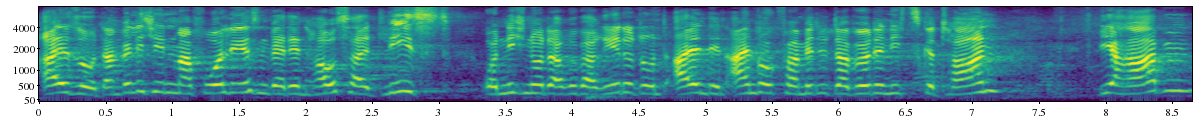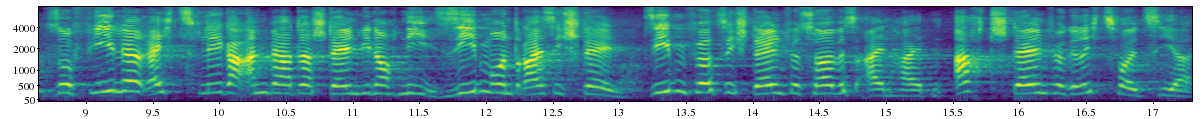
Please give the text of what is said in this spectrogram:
Also, dann will ich Ihnen einmal vorlesen, wer den Haushalt liest und nicht nur darüber redet und allen den Eindruck vermittelt, da würde nichts getan. Wir haben so viele Rechtspflegeranwärterstellen wie noch nie, 37 Stellen, 47 Stellen für Serviceeinheiten, 8 Stellen für Gerichtsvollzieher,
